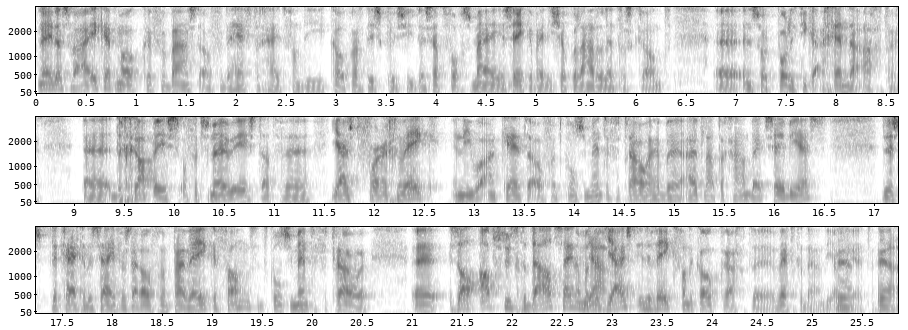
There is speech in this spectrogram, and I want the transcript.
nee, dat is waar. Ik heb me ook verbaasd over de heftigheid van die koopkrachtdiscussie. Daar zat volgens mij, zeker bij die chocoladeletterskrant... een soort politieke agenda achter... Uh, de grap is, of het sneuwen is, dat we juist vorige week... een nieuwe enquête over het consumentenvertrouwen hebben uit laten gaan bij het CBS. Dus daar krijgen de cijfers daarover een paar weken van. Het consumentenvertrouwen uh, zal absoluut gedaald zijn... omdat Ja. het juist in de week van de koopkracht eh, werd gedaan, die enquête. Ja,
